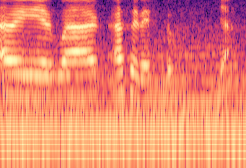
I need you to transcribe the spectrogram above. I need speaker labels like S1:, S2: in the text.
S1: A ver, voy a hacer esto. Ya.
